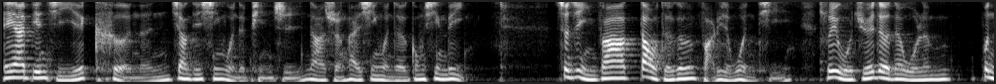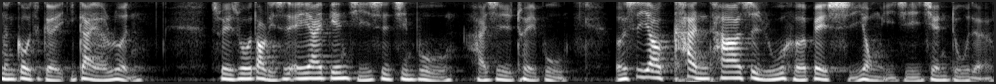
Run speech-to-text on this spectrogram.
，AI 编辑也可能降低新闻的品质，那损害新闻的公信力，甚至引发道德跟法律的问题。所以我觉得呢，我能不能够这个一概而论？所以说，到底是 AI 编辑是进步还是退步？而是要看它是如何被使用以及监督的。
